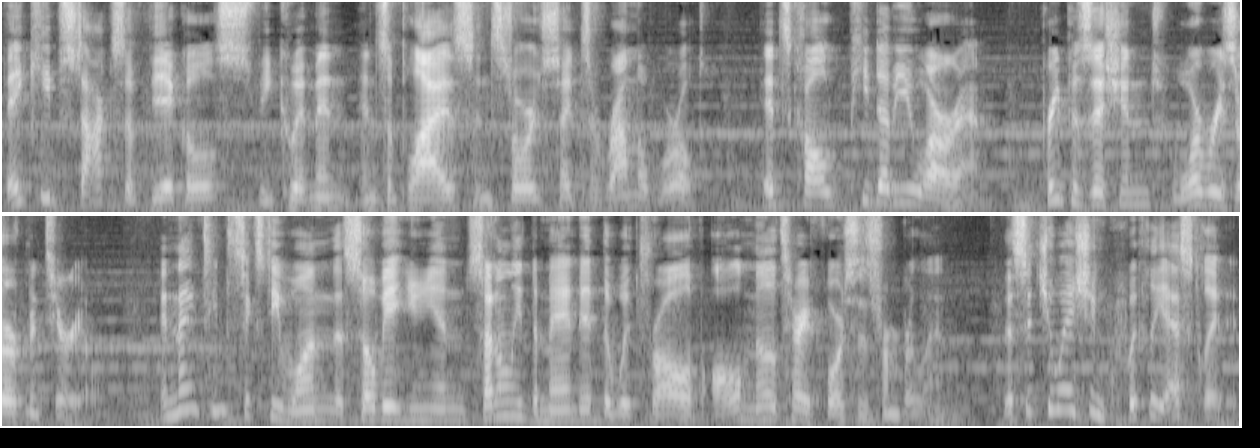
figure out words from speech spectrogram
They keep stocks of vehicles, equipment, and supplies in storage sites around the world. It's called PWRM, Prepositioned War Reserve Material. In 1961, the Soviet Union suddenly demanded the withdrawal of all military forces from Berlin. The situation quickly escalated,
